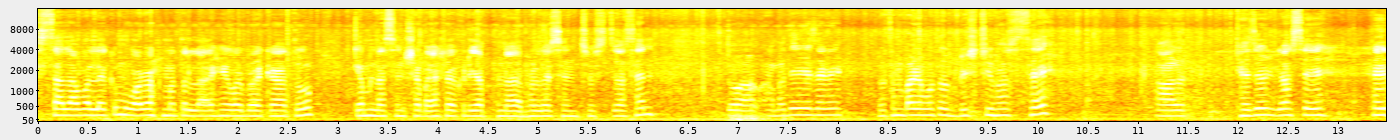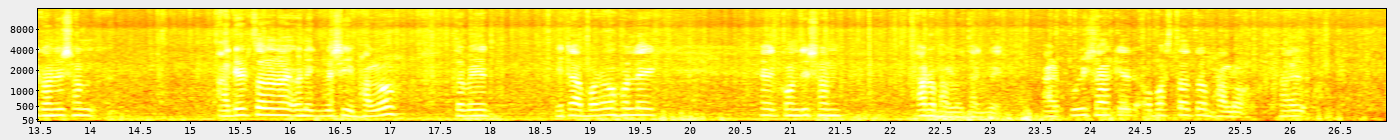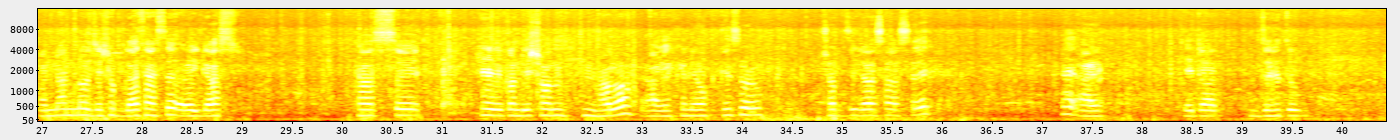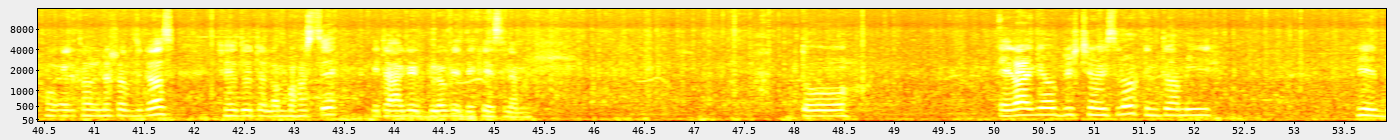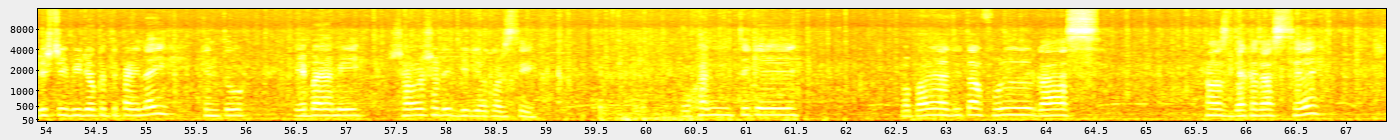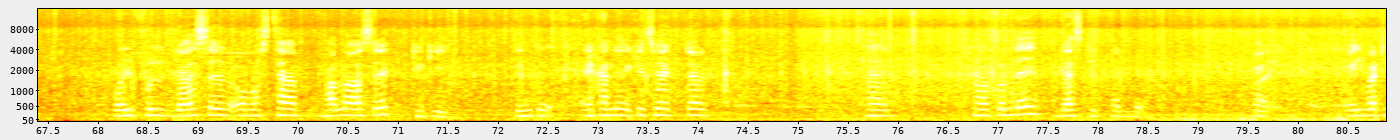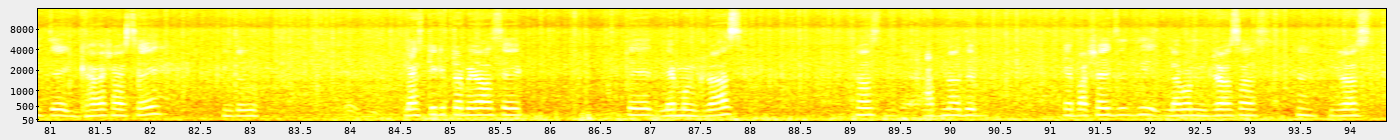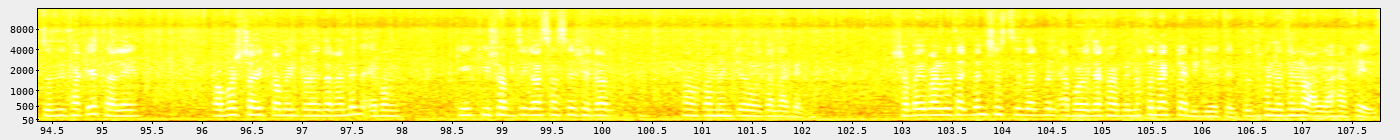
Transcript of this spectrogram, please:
আসসালামু আলাইকুম ওরহমতুল্লাহ ওবরকাত কেমন আছেন সবাই? আশা করি আপনারা ভালো আছেন, সুস্থ আছেন। তো আমাদের এই জায়গায় প্রথমবারের মতো বৃষ্টি হচ্ছে। আর খেজুর গাছে এই কন্ডিশন আগের তুলনায় অনেক বেশি ভালো। তবে এটা বড় হলে কন্ডিশন আরও ভালো থাকবে। আর পুঁই শাকের অবস্থা তো ভালো। আর অন্যান্য যেসব গাছ আছে, ওই গাছ আছে এর কন্ডিশন ভালো, আর এখানেও কিছু সবজি গাছ আছে। হ্যাঁ আর এটা যেহেতু এক ধরনের সবজি গাছ, সেহেতু এটা লম্বা হচ্ছে, এটা আগের ব্লগে দেখিয়েছিলাম। তো এর আগেও বৃষ্টি হয়েছিল, কিন্তু আমি বৃষ্টির ভিডিও করতে পারি নাই, কিন্তু এবার আমি সরাসরি ভিডিও করছি। ওখান থেকে অপরাজিতা ফুল গাছ দেখা যাচ্ছে। ওই ফুল গাছের অবস্থা ভালো আছে ঠিকই, কিন্তু এখানে কিছু একটা হ্যাঁ হ্যাঁ করলে গাছ ঠিক থাকবে। আর এই বাটিতে ঘাস আছে, কিন্তু প্লাস্টিকের টাবে আছে লেমন গ্রাস। গ্রাস আপনাদের এ বাসায় যদি লেমন গ্রাস গ্রাস যদি থাকে তাহলে অবশ্যই কমেন্ট করে জানাবেন এবং কে কী সবজি গাছ আছে সেটা কমেন্টে জানাবেন। সবাই ভালো থাকবেন সুস্থ থাকবেন আবারও দেখা হবে নতুন একটা ভিডিওতে তো। জন্য আল্লাহ হাফেজ।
